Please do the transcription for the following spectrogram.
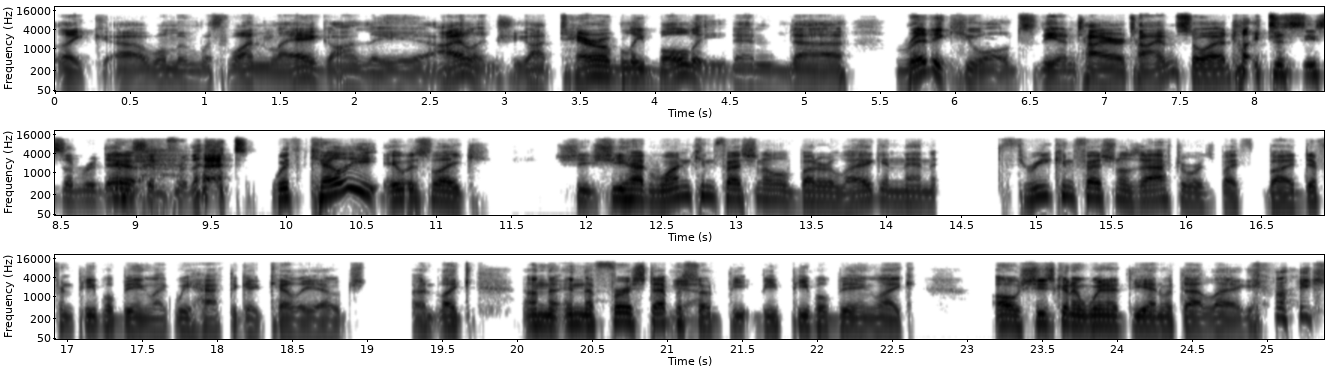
like a woman with one leg on the island, she got terribly bullied and uh, ridiculed the entire time. So I'd like to see some redemption for that. with Kelly, it was like she she had one confessional about her leg, and then three confessionals afterwards by by different people being like, "We have to get Kelly out." And like on the in the first episode, pe- be people being like, "Oh, she's gonna win at the end with that leg." like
